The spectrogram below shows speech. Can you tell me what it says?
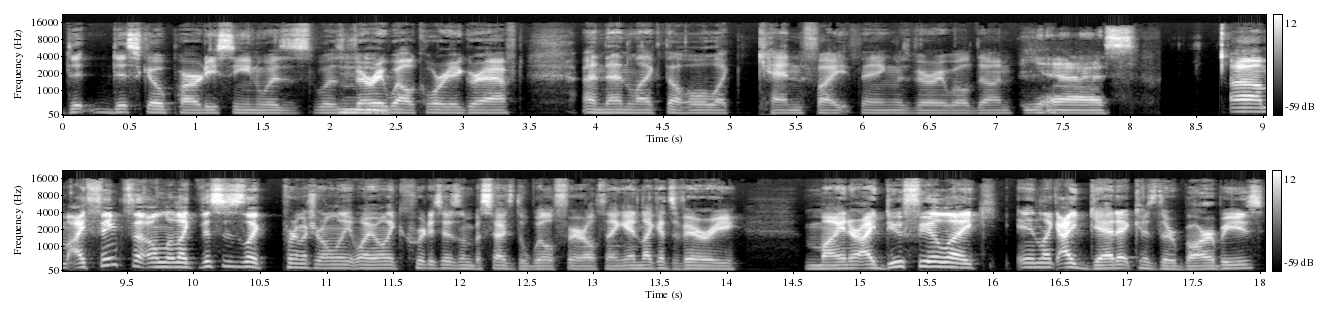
Di- disco party scene was was very Mm. well choreographed, and then like the whole like Ken fight thing was very well done. Yes. Um, I think the only like this is like pretty much only my only criticism besides the Will Ferrell thing, and like it's very minor. I do feel like, and like I get it because they're Barbies.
